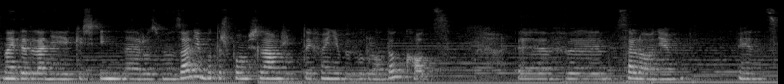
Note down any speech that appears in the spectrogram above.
znajdę dla niej jakieś inne rozwiązanie, bo też pomyślałam, że tutaj fajnie by wyglądał koc e, w salonie, więc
